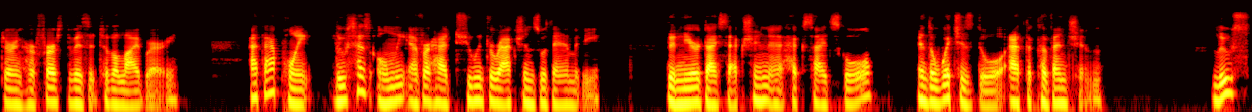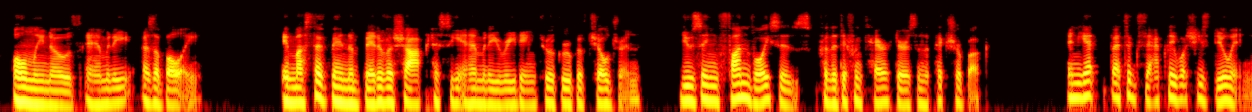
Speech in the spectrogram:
during her first visit to the library. At that point, Luz has only ever had two interactions with Amity the near dissection at Hexside School and the witches' duel at the convention. Luz only knows Amity as a bully. It must have been a bit of a shock to see Amity reading to a group of children, using fun voices for the different characters in the picture book. And yet, that's exactly what she's doing.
